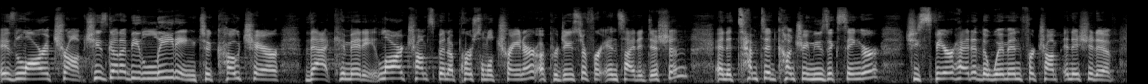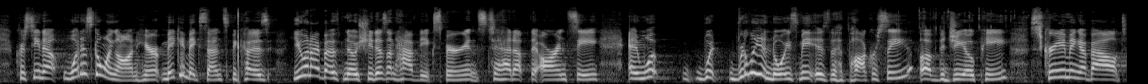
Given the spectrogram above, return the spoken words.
is Lara Trump. She's going to be leading to co chair that committee. Lara Trump's been a personal trainer, a producer for Inside Edition, an attempted country music singer. She spearheaded the Women for Trump initiative. Christina, what is going on here? Make it make sense because you and I both know she doesn't have the experience to head up the RNC. And what what really annoys me is the hypocrisy of the GOP screaming about,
